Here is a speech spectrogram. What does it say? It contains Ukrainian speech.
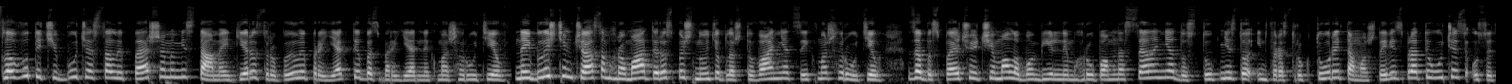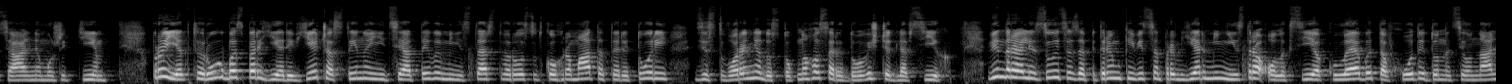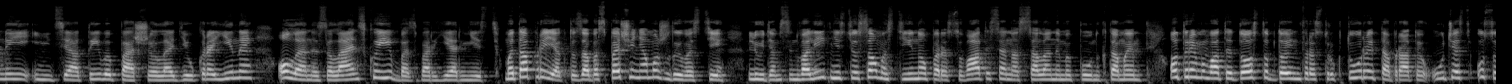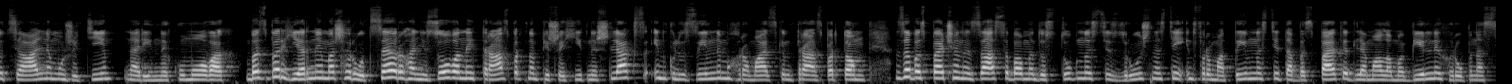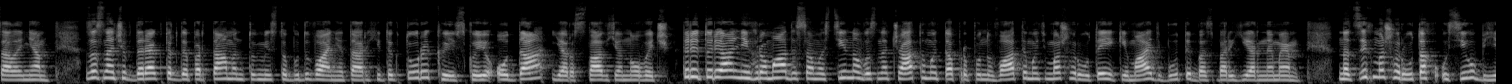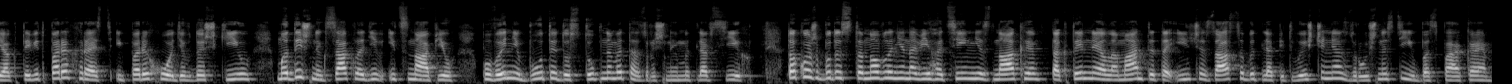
Славутич і Буча стали першими містами, які розробили проєкти безбар'єрних маршрутів. Найближчим часом громади розпочнуть облаштування цих маршрутів, забезпечуючи маломобільним групам населення доступність до інфраструктури та можливість брати участь у соціальному житті. Проєкт Рух без бар'єрів є частиною ініціативи Міністерства розвитку громад та територій зі створення доступного середовища для всіх. Він реалізується за підтримки віце-прем'єр-міністра Олексія Кулеби та входить до національної ініціативи першої леді України Олени Зеленської Безбар'єрність. Мета проєкту забезпечення можливості людям з інвалідністю самостійно пересуватися населеними пунктами, отримувати доступ до інфраструктури та брати участь у соціальному житті на рівних умовах. Безбар'єрний маршрут це організований транспортно-пішохідний шлях з інклюзивним громадським транспортом, забезпечений засобами доступності, зручності, інформативності та безпеки для маломобільних груп населення, зазначив директор департаменту містобудування та архітектури Київської ОДА Ярослав Янович. Територіальні громади самостійно визначатимуть та пропонуватимуть маршрути, які мають бути безбар'єрними. На цих маршрутах усі об'єкти від перехресть і переходів до шкіл, медичних закладів і ЦНАПів повинні бути доступними та зручними для всіх. Також будуть встановлені навігаційні знаки, тактильні елементи та інші засоби для підвищення зручності і безпеки.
